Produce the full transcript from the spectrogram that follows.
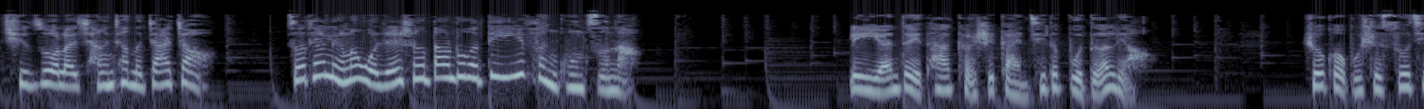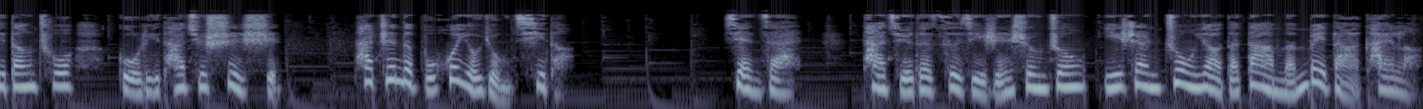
去做了强强的家教，昨天领了我人生当中的第一份工资呢。李媛对他可是感激的不得了。如果不是苏七当初鼓励他去试试，他真的不会有勇气的。现在。他觉得自己人生中一扇重要的大门被打开了，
